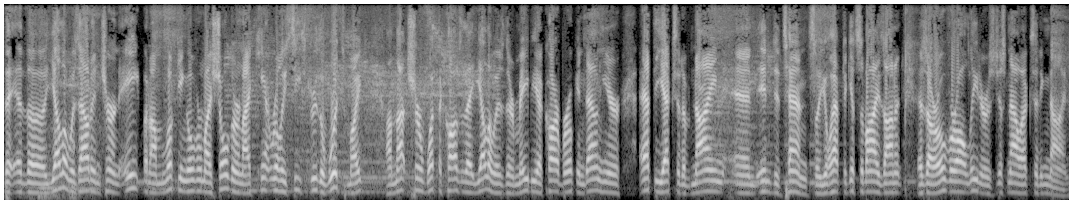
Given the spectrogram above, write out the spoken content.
the the yellow is out in turn eight, but I'm looking over my shoulder and I can't really see through the woods, Mike. I'm not sure what the cause of that yellow is. There may be a car broken down here at the exit of nine and into 10. So you'll have to get some eyes on it as our overall leader is just now exiting nine.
